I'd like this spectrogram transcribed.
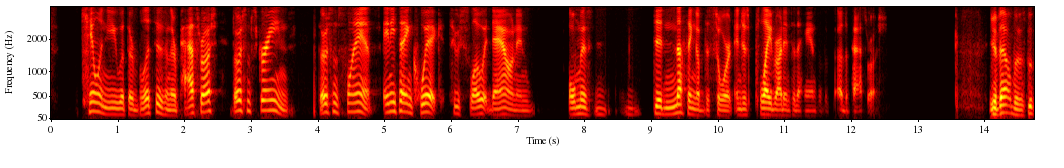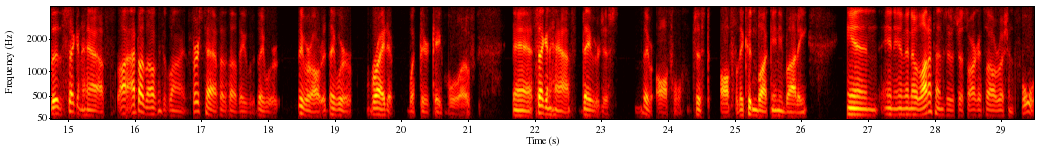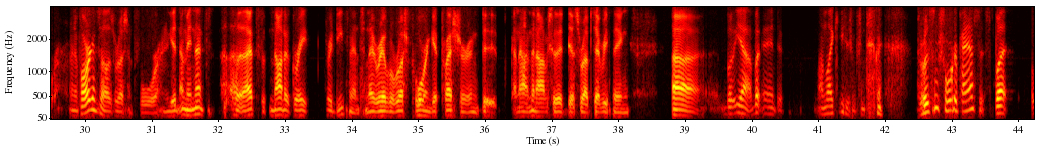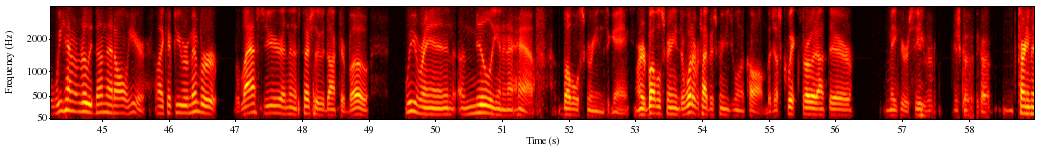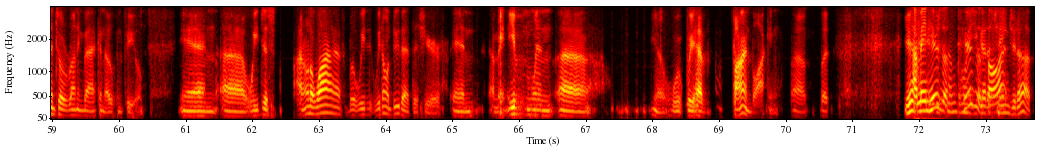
killing you with their blitzes and their pass rush, throw some screens throw some slants, anything quick to slow it down. And Ole Miss did nothing of the sort and just played right into the hands of the, of the pass rush. Yeah, that was the second half. I, I thought the offensive line. First half, I thought they they were they were all they were right at what they're capable of. And second half, they were just they were awful, just awful. They couldn't block anybody. And and and then a lot of times it was just Arkansas rushing four. And if Arkansas is rushing four, and get, I mean that's uh, that's not a great great defense, and they were able to rush four and get pressure, and and then obviously it disrupts everything. Uh, but yeah, but and, unlike you, throw some shorter passes. But we haven't really done that all year. Like if you remember last year, and then especially with Dr. Bo, we ran a million and a half bubble screens a game, or bubble screens, or whatever type of screens you want to call them. But just quick, throw it out there, make your receiver just go, go turn him into a running back in the open field. And uh, we just, I don't know why, but we we don't do that this year. And I mean, even when uh, you know we have fine blocking, uh, but yeah, I mean, here's a here's a thought. Change it up.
